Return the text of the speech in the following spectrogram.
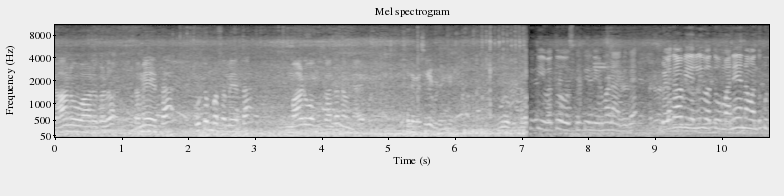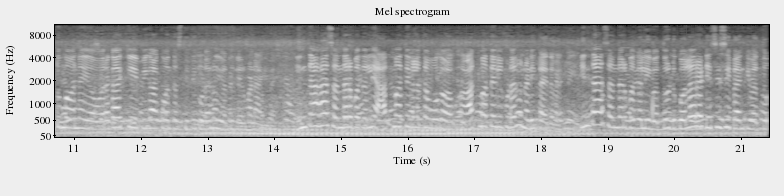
ಜಾನುವಾರುಗಳ ಸಮೇತ ಕುಟುಂಬ ಸಮೇತ ಮಾಡುವ ಮುಖಾಂತರ ನಾವು ನ್ಯಾಯ ಪಡ್ತೀವಿ ಸರ್ ಹೆಸರು ಬಿಡಿ ಇವತ್ತು ಸ್ಥಿತಿ ನಿರ್ಮಾಣ ಆಗಿದೆ. ಬೆಳಗಾವಿಯಲ್ಲಿ ಇವತ್ತು ಮನೆಯನ್ನು ಒಂದು ಕುಟುಂಬವನ್ನು ಹೊರಗಾಕಿ ಬೀಗಾಕುವಂಥ ಸ್ಥಿತಿ ಕೂಡ ಇವತ್ತು ನಿರ್ಮಾಣ ಆಗಿದೆ. ಇಂತಹ ಸಂದರ್ಭದಲ್ಲಿ ಆತ್ಮಹತ್ಯೆಗಳತ್ತ ಹೋಗ ಆತ್ಮಹತ್ಯೆಗಳು ಕೂಡ ನಡೀತಾ ಇದ್ದಾವೆ ಇಂತಹ ಸಂದರ್ಭದಲ್ಲಿ ಇವತ್ತು Kolar D C C bank ಇವತ್ತು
